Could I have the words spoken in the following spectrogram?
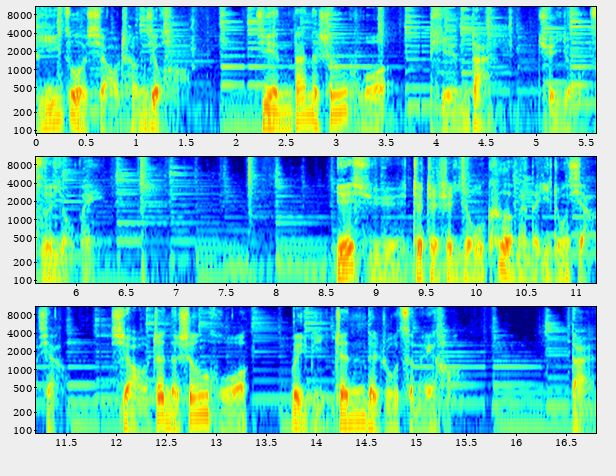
一座小城就好，简单的生活，恬淡却有滋有味。也许这只是游客们的一种想象，小镇的生活未必真的如此美好。但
